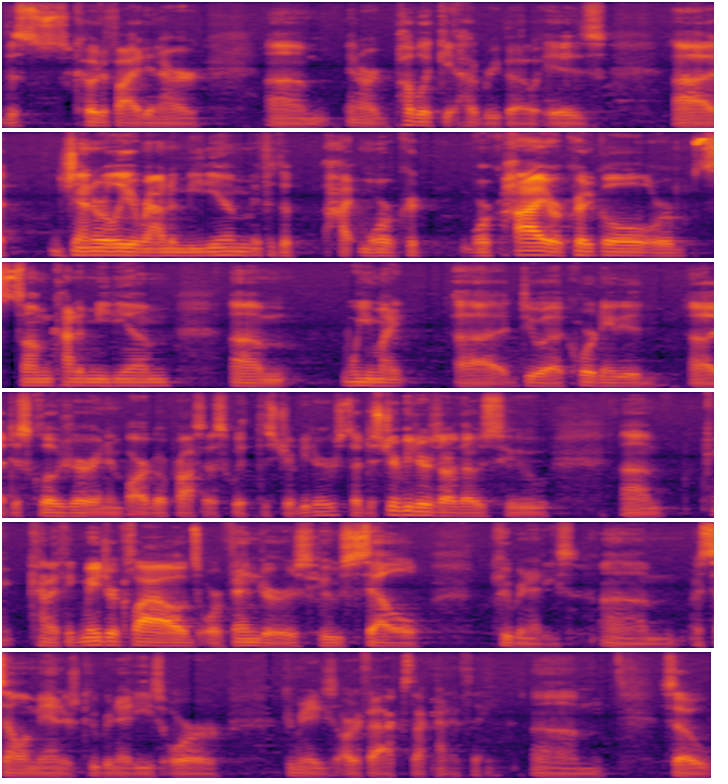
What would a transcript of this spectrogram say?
this codified in our um, in our public GitHub repo, is uh, generally around a medium. If it's a high, more more high or critical or some kind of medium, um, we might uh, do a coordinated uh, disclosure and embargo process with distributors. So distributors are those who um, kind of think major clouds or vendors who sell Kubernetes, um, or sell and manage Kubernetes or Kubernetes artifacts, that kind of thing. Um, so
